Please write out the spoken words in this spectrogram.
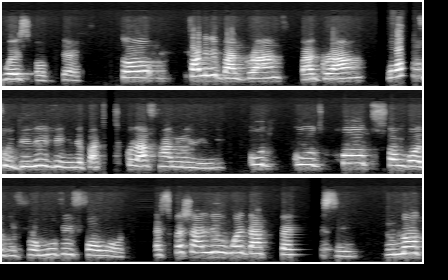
ways of death. So, family background, background, what we believe in in a particular family could, could hold somebody from moving forward, especially when that person do not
